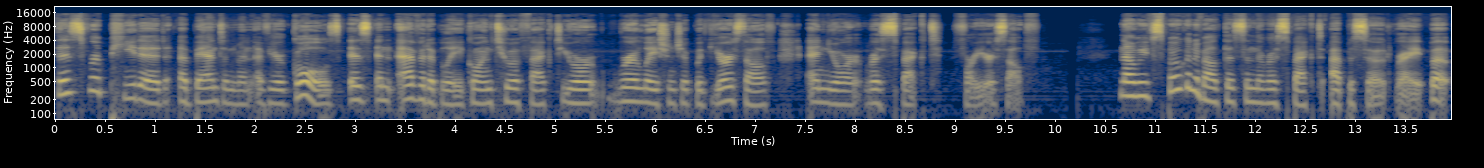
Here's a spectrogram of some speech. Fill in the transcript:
this repeated abandonment of your goals is inevitably going to affect your relationship with yourself and your respect for yourself. Now, we've spoken about this in the respect episode, right? But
